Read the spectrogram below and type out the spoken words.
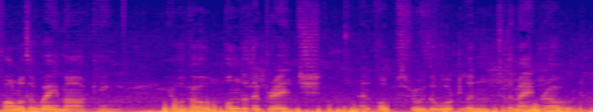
Follow the way marking. You'll go under the bridge and up through the woodland to the main road.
